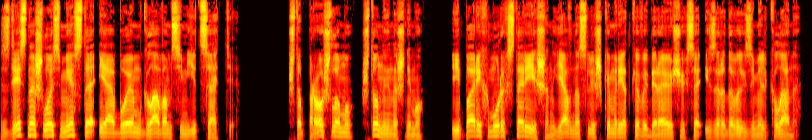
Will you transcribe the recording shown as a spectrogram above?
Здесь нашлось место и обоим главам семьи Цатти, что прошлому, что нынешнему, и паре хмурых старейшин, явно слишком редко выбирающихся из родовых земель клана,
